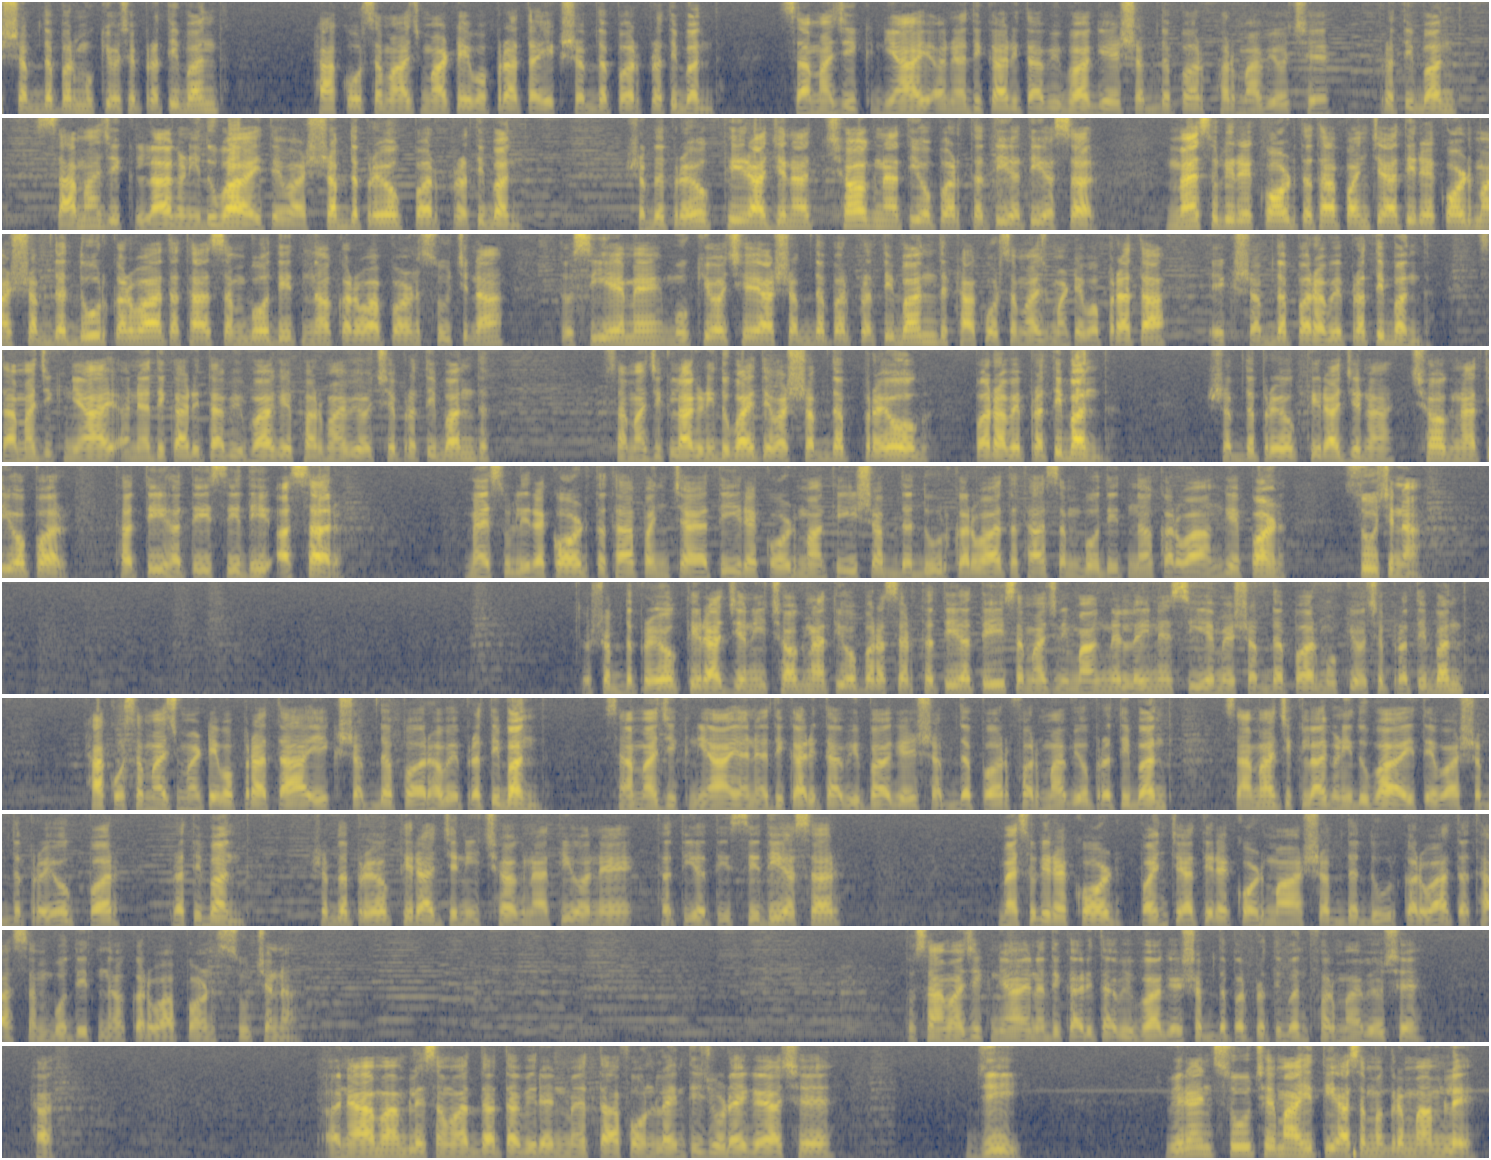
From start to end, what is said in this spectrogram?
શબ્દ પર મૂક્યો છે પ્રતિબંધ. ઠાકોર સમાજ માટે વપરાતા એક શબ્દ પર પ્રતિબંધ. સામાજિક ન્યાય અને અધિકારિતા વિભાગે શબ્દ પર ફરમાવ્યો છે પ્રતિબંધ. સામાજિક લાગણી દુભાય તેવા શબ્દ પ્રયોગ પર પ્રતિબંધ. શબ્દ પ્રયોગથી રાજ્યના છ જ્ઞાતિઓ પર થતી હતી અસર. મહેસૂલી રેકોર્ડ તથા પંચાયતી રેકોર્ડમાં શબ્દ દૂર કરવા તથા સંબોધિત ન કરવા પણ સૂચના તો સીએમએ મૂક્યો છે. આ શબ્દ પર પ્રતિબંધ ઠાકોર સમાજ માટે વપરાતા એક શબ્દ પર હવે પ્રતિબંધ. સામાજિક ન્યાય અને અધિકારિતા વિભાગે ફરમાવ્યો છે પ્રતિબંધ. સામાજિક લાગણી દુભાય તેવા શબ્દ પ્રયોગ પર હવે પ્રતિબંધ. શબ્દ પ્રયોગથી રાજ્યના છ જ્ઞાતિઓ પર થતી હતી સીધી અસર. મહેસૂલી રેકોર્ડ તથા પંચાયતી રેકોર્ડમાંથી શબ્દ દૂર કરવા તથા સંબોધિત ન કરવા અંગે પણ સૂચના. તો શબ્દ પ્રયોગથી રાજ્યની છ જ્ઞાતિઓ પર અસર થતી હતી. સમાજની માંગને લઈને સીએમએ શબ્દ પર મૂક્યો છે પ્રતિબંધ. ઠાકોર સમાજ માટે વપરાતા એક શબ્દ પર હવે પ્રતિબંધ. સામાજિક ન્યાય અને અધિકારિતા વિભાગે શબ્દ પર ફરમાવ્યો પ્રતિબંધ. સામાજિક લાગણી દુભાય તેવા શબ્દ પ્રયોગ પર પ્રતિબંધ. શબ્દ પ્રયોગથી રાજ્યની છ જ્ઞાતિઓને થતી હતી સીધી અસર. મહેસૂલી રેકોર્ડ, પંચાયતી રેકોર્ડમાં શબ્દ દૂર કરવા તથા સંબોધિત ન કરવા પણ સૂચના. તો સામાજિક ન્યાય અને અધિકારિતા વિભાગે શબ્દ પર પ્રતિબંધ ફરમાવ્યો છે. ઠાક. અને આ મામલે સંવાદદાતા વિરેન મહેતા ફોન લાઈનથી જોડાઈ ગયા છે. જી. વિરેન, શું છે માહિતી આ સમગ્ર મામલે?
